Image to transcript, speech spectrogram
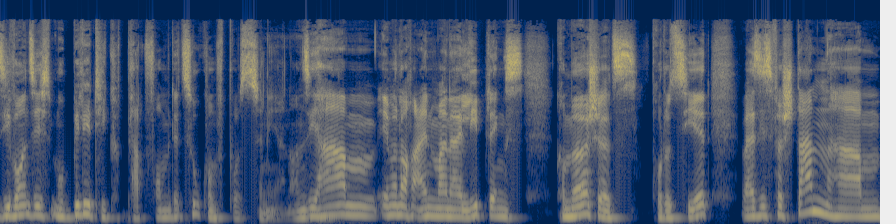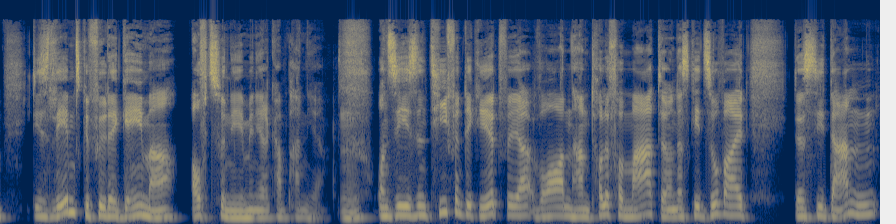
Sie wollen sich Mobility-Plattformen der Zukunft positionieren. Und sie haben immer noch einen meiner Lieblings-Commercials produziert, weil sie es verstanden haben, dieses Lebensgefühl der Gamer aufzunehmen in ihre Kampagne. Mhm. Und sie sind tief integriert worden, haben tolle Formate und das geht so weit, dass sie dann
